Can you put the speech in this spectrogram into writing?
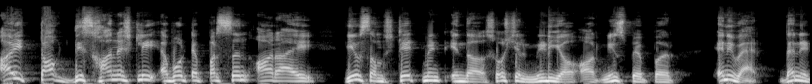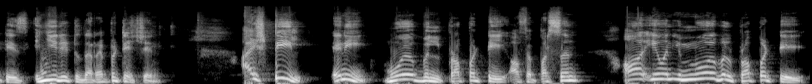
I talk dishonestly about a person or I give some statement in the social media or newspaper, anywhere, then it is injury to the reputation. I steal any movable property of a person or even immovable property,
